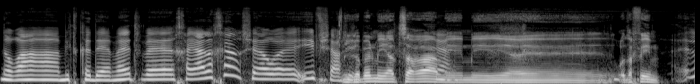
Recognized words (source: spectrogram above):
נורא מתקדמת, וחייל אחר שאי אפשר. יקבל מיד שרה, כן. מעודפים. לא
